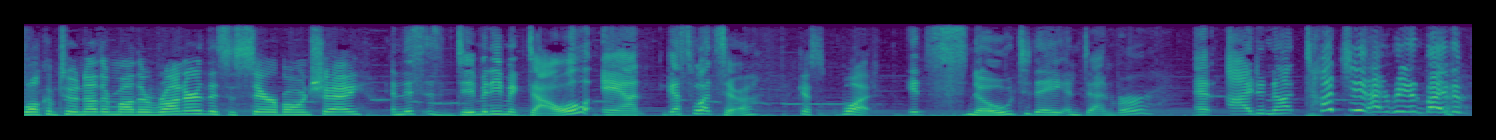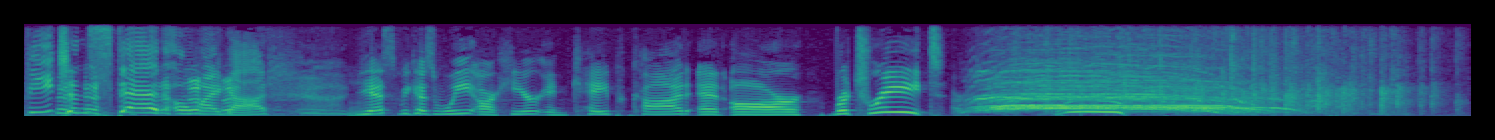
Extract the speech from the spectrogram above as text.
Welcome to another Mother Runner. This is Sarah Bowen Shea. And this is Dimity McDowell. And guess what, Sarah? Guess what? It snowed today in Denver. And I did not touch it. I ran by the beach instead. Oh my gosh. Yes, because we are here in Cape Cod at our retreat.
